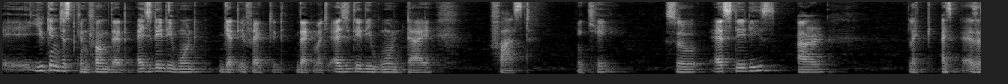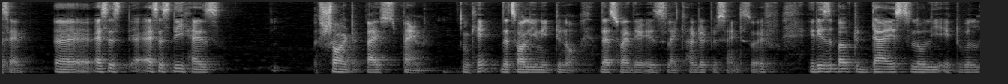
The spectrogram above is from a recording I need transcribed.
you can just confirm that HDD won't get affected that much. HDD won't die fast. Okay. So SSDs are like, as, as I said, uh, SS, SSD has short lifespan. Okay? That's all you need to know. That's why there is like 100% so if it is about to die slowly it will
